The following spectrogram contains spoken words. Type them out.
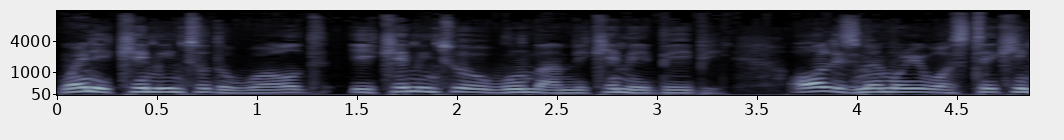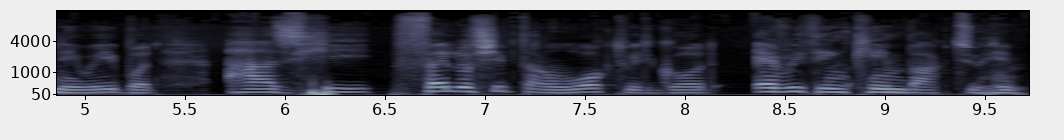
when he came into the world, he came into a womb and became a baby. All his memory was taken away, but as he fellowshipped and walked with God, everything came back to him.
